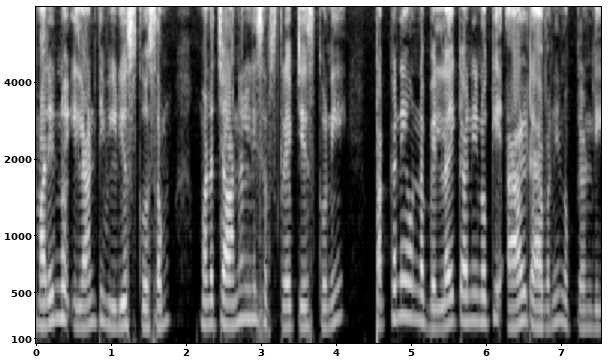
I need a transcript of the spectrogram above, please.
మరెన్నో ఇలాంటి వీడియోస్ కోసం మన ఛానల్ని సబ్స్క్రైబ్ చేసుకొని పక్కనే ఉన్న బెల్ ఐకాన్ని నొక్కి ఆల్ ట్యాబ్ అని నొక్కండి.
